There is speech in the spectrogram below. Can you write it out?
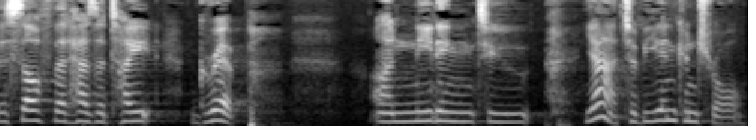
the self that has a tight grip on needing to, yeah, to be in control.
